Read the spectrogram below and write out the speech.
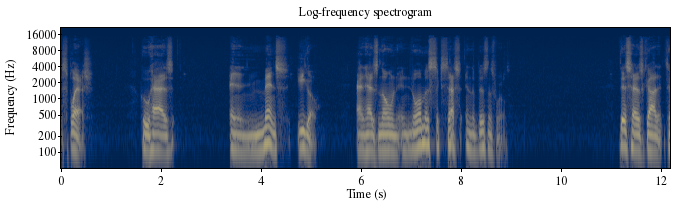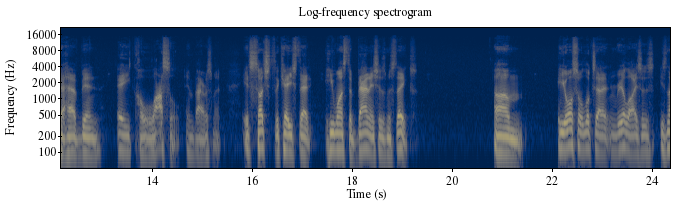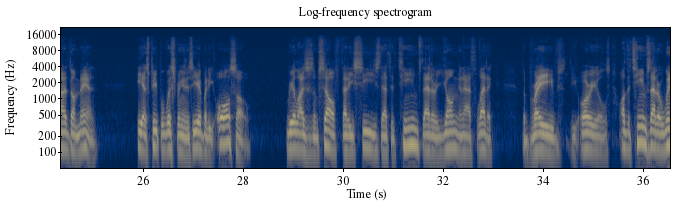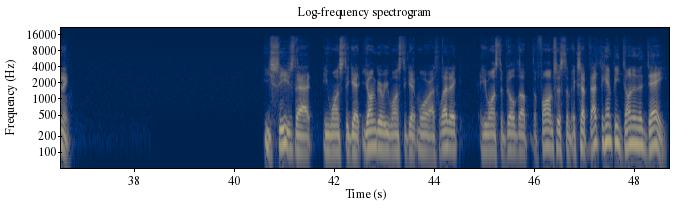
splash, who has an immense ego and has known enormous success in the business world. This has got to have been a colossal embarrassment. It's such the case that he wants to banish his mistakes. Um, he also looks at it and realizes he's not a dumb man. He has people whispering in his ear, but he also realizes himself that he sees that the teams that are young and athletic the Braves, the Orioles, are the teams that are winning. He sees that he wants to get younger, he wants to get more athletic, he wants to build up the farm system, except that can't be done in a day.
